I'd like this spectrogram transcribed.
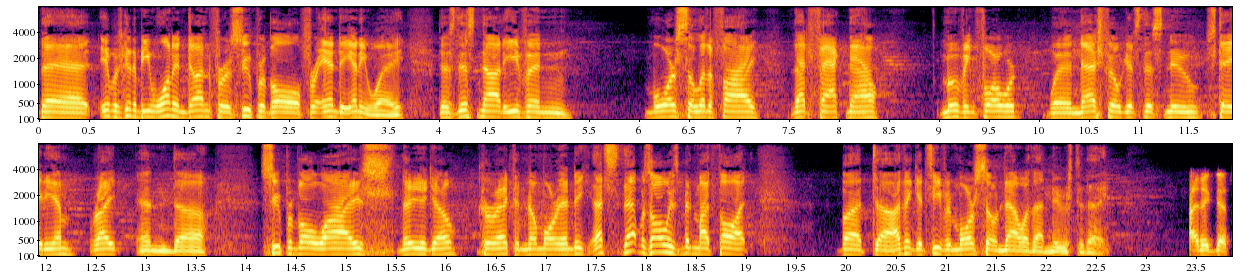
that it was going to be one and done for a Super Bowl for Indy anyway. Does this not even more solidify that fact now, moving forward, when Nashville gets this new stadium, right? And uh, Super Bowl wise, there you go correct, and no more Indy. That's that was always been my thought, but uh, I think it's even more so now with that news today. I think that's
